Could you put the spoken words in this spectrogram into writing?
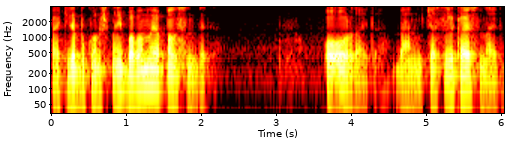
Belki de bu konuşmayı babamla yapmalısın dedi. O oradaydı. Ben Castle Kayası'ndaydım.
